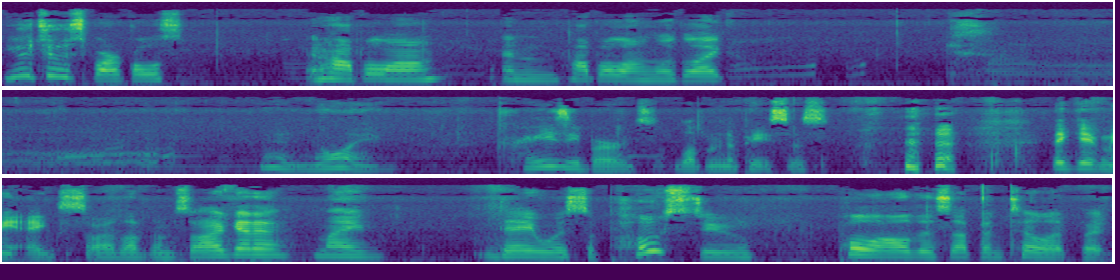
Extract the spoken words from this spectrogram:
You too, Sparkles. And hop along. And hop along look like. You're annoying. Crazy birds. Love them to pieces. they give me eggs, so I love them. So I gotta, my day was supposed to pull all this up and till it, but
